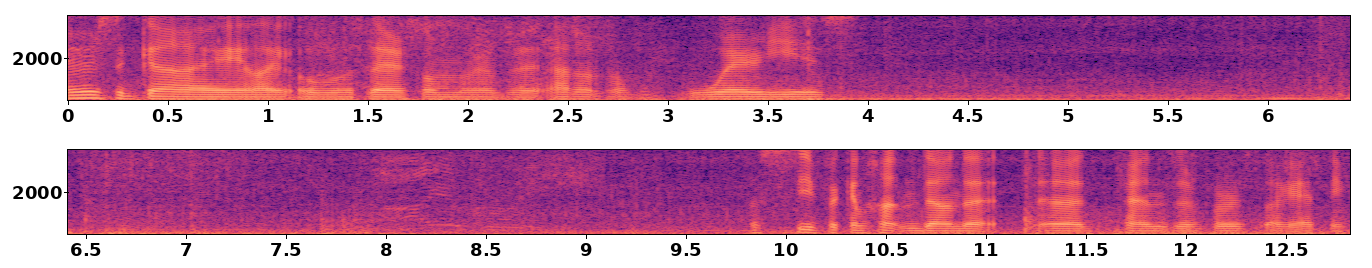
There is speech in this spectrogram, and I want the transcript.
There's a guy like over there somewhere, but I don't know where he is. Let's see if I can hunt down that uh, Panzer first. Like I think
